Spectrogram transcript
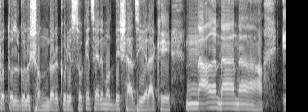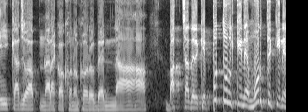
পুতুলগুলো সুন্দর করে শোকেচের মধ্যে সাজিয়ে রাখে। না না না, এই কাজও আপনারা কখনো করবেন না। বাচ্চাদেরকে পুতুল কিনে, মূর্তি কিনে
